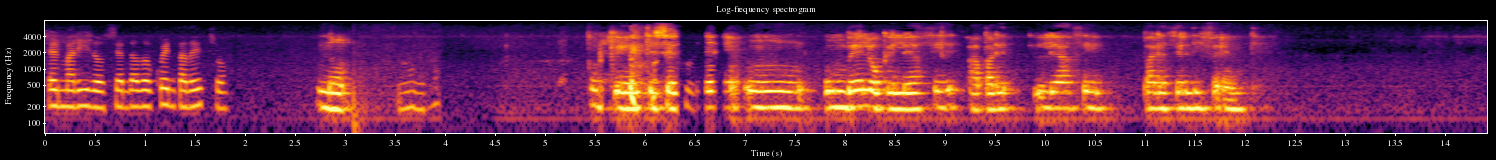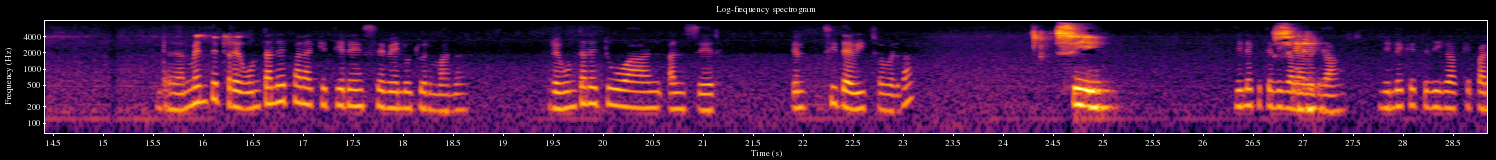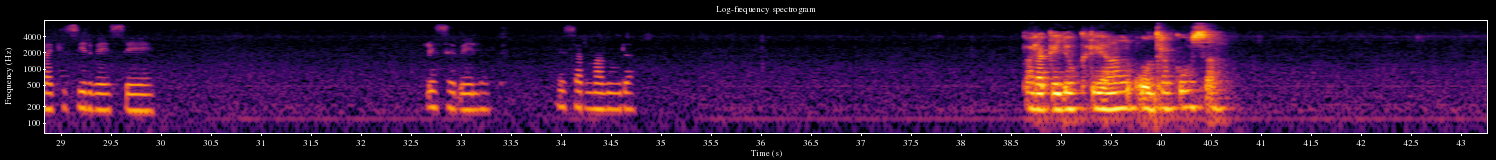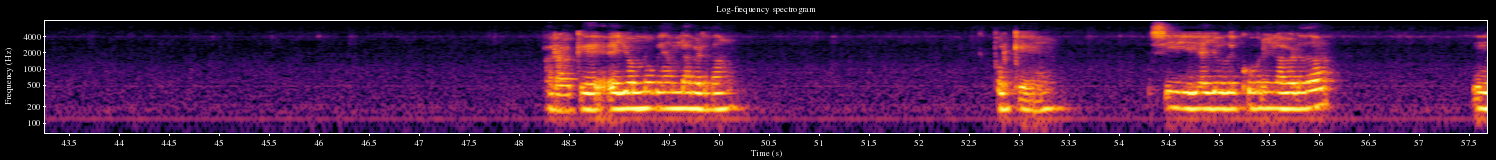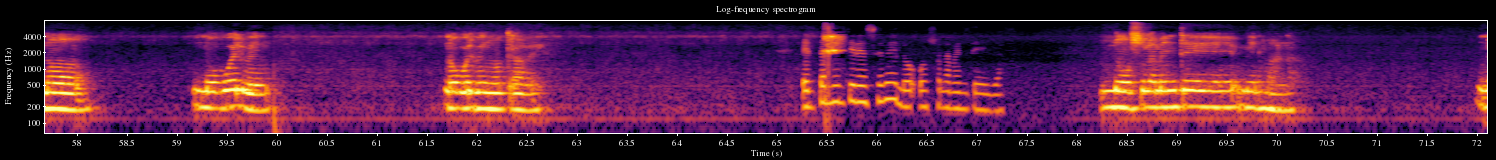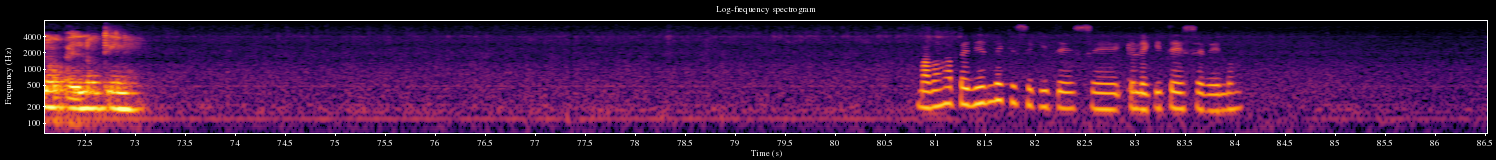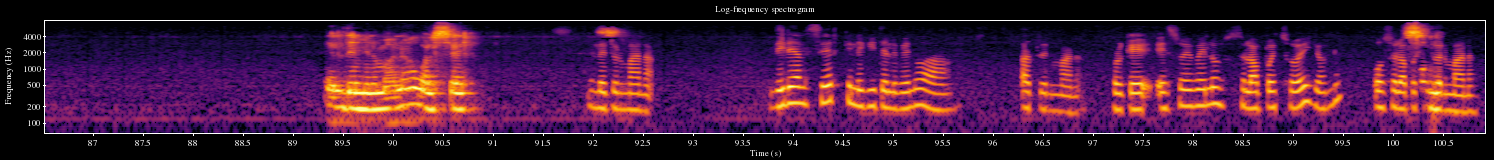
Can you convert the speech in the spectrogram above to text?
el, marido se han dado cuenta de esto. No, ¿verdad? porque este ser tiene un, un velo que le hace, apare- le hace parecer diferente. Realmente pregúntale para qué tiene ese velo tu hermana. Pregúntale tú al, al ser. Él sí te ha visto, ¿verdad? Sí, Dile que te diga Sí. la verdad. Dile que te diga que para qué sirve ese ese velo, esa armadura. para que ellos crean otra cosa. Para que ellos no vean la verdad. Porque si ellos descubren la verdad, no, no vuelven, no vuelven otra vez. ¿Él también tiene ese velo o solamente ella? No solamente mi hermana. No, él no tiene. Vamos a pedirle que se quite ese, que le quite ese velo. El de mi hermana o al ser. El de tu hermana. Dile al ser que le quite el velo a, a tu hermana? Porque esos velos se lo han puesto ellos, ¿no? ¿O se lo ha puesto Sí. tu hermana?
